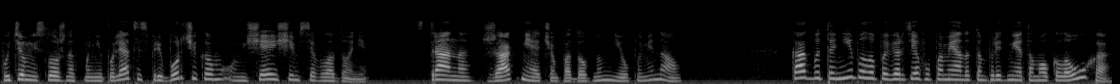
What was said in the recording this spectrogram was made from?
путем несложных манипуляций с приборчиком, умещающимся в ладони. Странно, Жак ни о чем подобном не упоминал. Как бы то ни было, повертев упомянутым предметом около уха,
